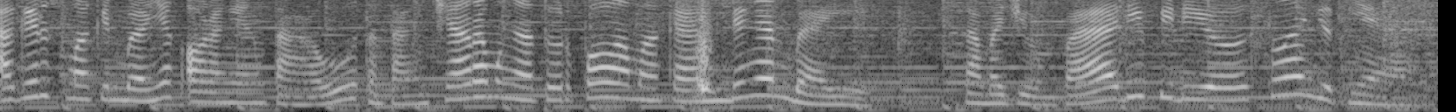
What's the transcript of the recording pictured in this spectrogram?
agar semakin banyak orang yang tahu tentang cara mengatur pola makan dengan baik. Sampai jumpa di video selanjutnya.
